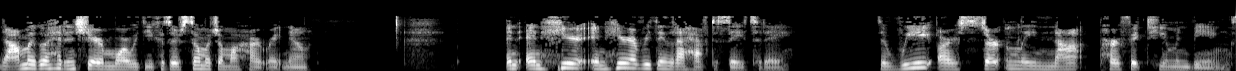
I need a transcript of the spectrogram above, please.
now I'm going to go ahead and share more with you because there's so much on my heart right now and and hear and hear everything that I have to say today. That we are certainly not perfect human beings.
